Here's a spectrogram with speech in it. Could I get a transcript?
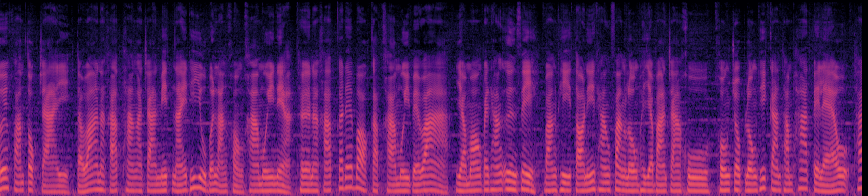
ด้วยความตกใจ แต่ว่านะครับทางอาจารย์มิดไนท์ที่อยู่บนหลังของคามุยเนี่ย เธอนะครับก็ได้บอกกับคามุยไปว่า อย่ามองไปทางอื่นสิ บางทีตอนนี้ทางฝั่งโรงพยาบาลจาคู คงจบลงที่การทำพลาดไปแล้ว ถ้า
